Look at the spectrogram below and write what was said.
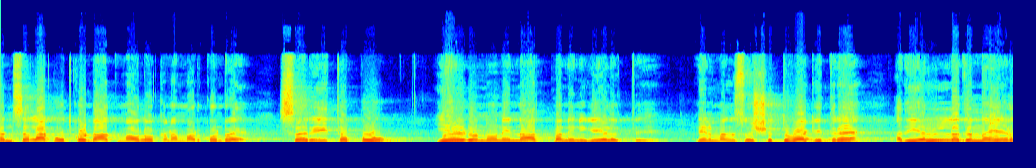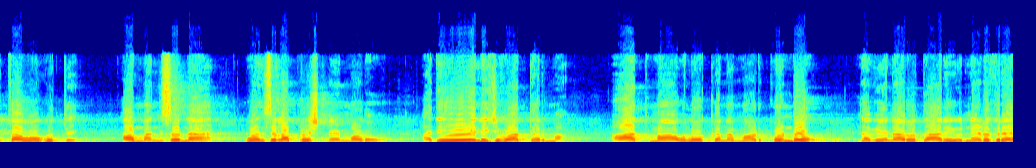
ಒಂದು ಸಲ ಕೂತ್ಕೊಂಡು ಆತ್ಮಾವಲೋಕನ ಮಾಡಿಕೊಂಡ್ರೆ ಸರಿ ತಪ್ಪು, ಎರಡನ್ನೂ ನಿನ್ನ ಆತ್ಮ ನಿನಗೆ ಹೇಳುತ್ತೆ. ನಿನ್ನ ಮನಸ್ಸು ಶುದ್ಧವಾಗಿದ್ದರೆ ಅದು ಎಲ್ಲದನ್ನು ಹೇಳ್ತಾ ಹೋಗುತ್ತೆ. ಆ ಮನಸ್ಸನ್ನು ಒಂದ್ಸಲ ಪ್ರಶ್ನೆ ಮಾಡೋ. ಅದೇ ನಿಜವಾದ ಧರ್ಮ. ಆತ್ಮಾವಲೋಕನ ಮಾಡಿಕೊಂಡು ನಾವೇನಾದ್ರು ದಾರಿ ನಡೆದ್ರೆ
